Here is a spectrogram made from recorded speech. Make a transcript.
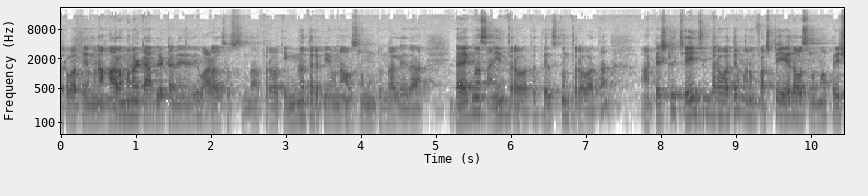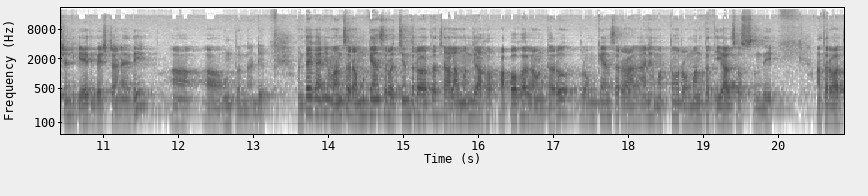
తర్వాత ఏమైనా హార్మోనల్ ట్యాబ్లెట్ అనేది వాడాల్సి వస్తుందా? తర్వాత ఇమ్యూనోథెరపీ ఏమైనా అవసరం ఉంటుందా లేదా? డయాగ్నోస్ అయిన తర్వాత తెలుసుకున్న తర్వాత ఆ టెస్టులు చేయించిన తర్వాతే మనం ఫస్ట్ ఏది అవసరమో పేషెంట్కి ఏది బెస్ట్ అనేది ఉంటుందండి. అంతేగాని వన్స్ రొమ్ము క్యాన్సర్ వచ్చిన తర్వాత చాలామంది అహో అపోహలో ఉంటారు. రొమ్ము క్యాన్సర్ రాగానే మొత్తం రొమ్మంతా తీయాల్సి వస్తుంది. ఆ తర్వాత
